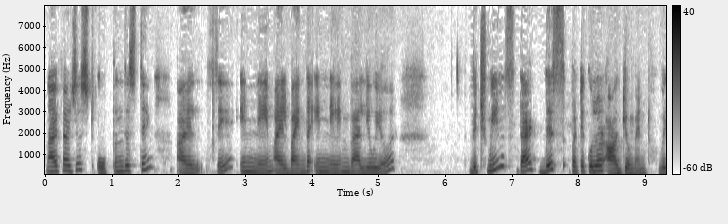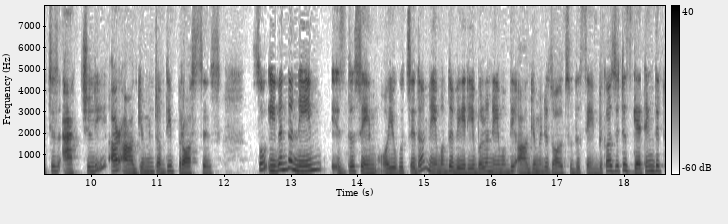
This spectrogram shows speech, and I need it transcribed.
Now, if I just open this thing, I'll say in name, I'll bind the in name value here which means that this particular argument, which is actually our argument of the process. So even the name is the same, or you could say the name of the variable or name of the argument is also the same because it is getting that,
